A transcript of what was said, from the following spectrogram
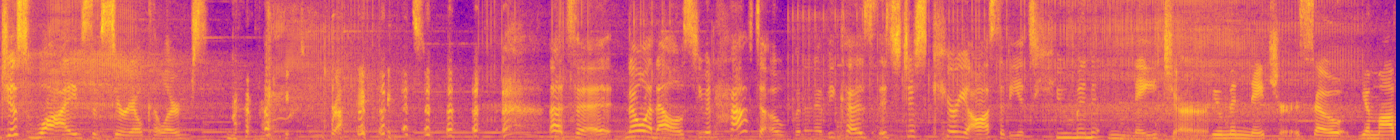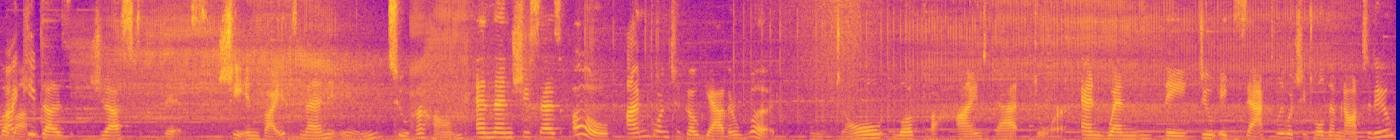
Just wives of serial killers. right, right. That's it. No one else. You would have to open it because it's just curiosity. It's human nature. human nature. So Yamamba keep- does just this. She invites men in to her home and then she says, Oh, I'm going to go gather wood. And don't look behind that door. And when they do exactly what she told them not to do,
